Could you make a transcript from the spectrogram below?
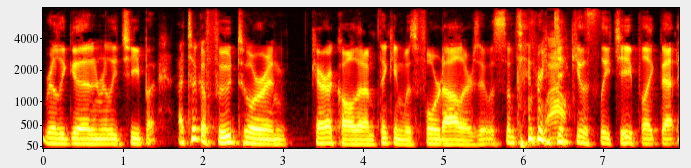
really good and really cheap. I took a food tour in Karakol that I'm thinking was four dollars. It was something ridiculously cheap like that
